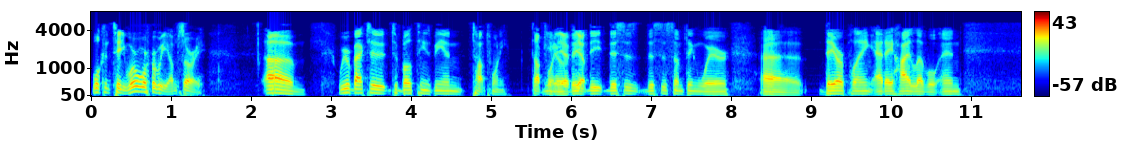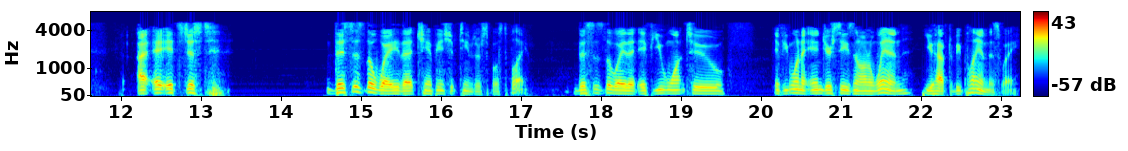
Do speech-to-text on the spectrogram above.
We'll continue. Where were we? I'm sorry. Um, we were back to, to both teams being top 20. Top 20. You know, yep, they, yep. They, this is this is something where uh, they are playing at a high level, and I, it's just this is the way that championship teams are supposed to play. This is the way that if you want to if you want to end your season on a win, you have to be playing this way.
